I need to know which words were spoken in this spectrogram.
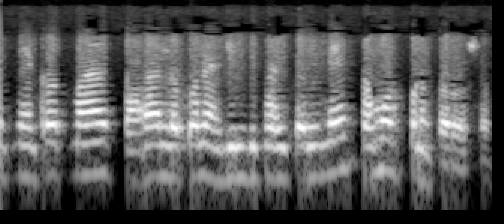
એક નેટવર્કમાં સારા લોકોને આઈડેન્ટિફાઈ કરીને પ્રમોટ પણ કરો છો.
